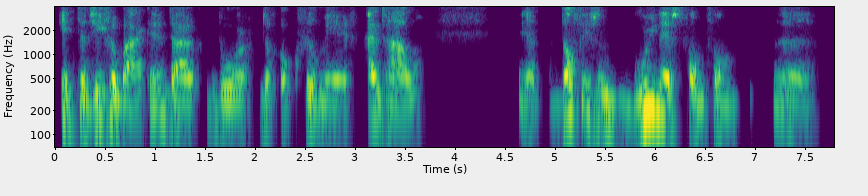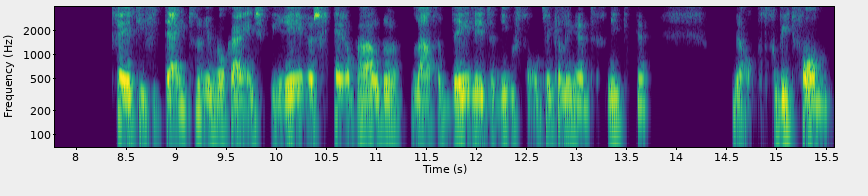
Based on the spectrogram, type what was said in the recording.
intensiever maken en daardoor er ook veel meer uithalen. Ja, DAF is een broeinest van, van uh, creativiteit, waarin we elkaar inspireren, scherp houden, laten delen in de nieuwste ontwikkelingen en technieken ja, op het gebied van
